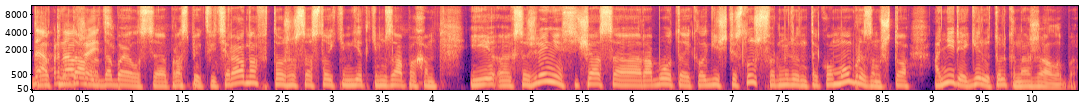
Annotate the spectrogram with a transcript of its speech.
Да, вот продолжайте. недавно добавился проспект ветеранов, тоже со стойким едким запахом. И, э, к сожалению, сейчас э, работа экологических служб сформирована таким образом, что они реагируют только на жалобы.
